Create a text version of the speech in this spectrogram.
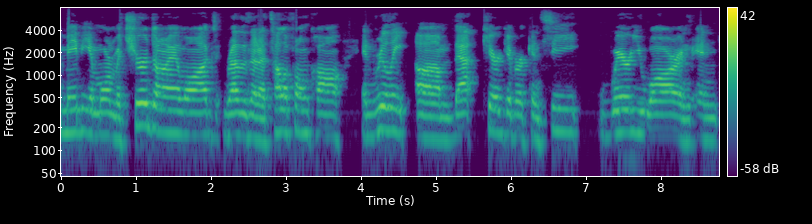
maybe a more mature dialogue rather than a telephone call, and really um, that caregiver can see where you are and and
